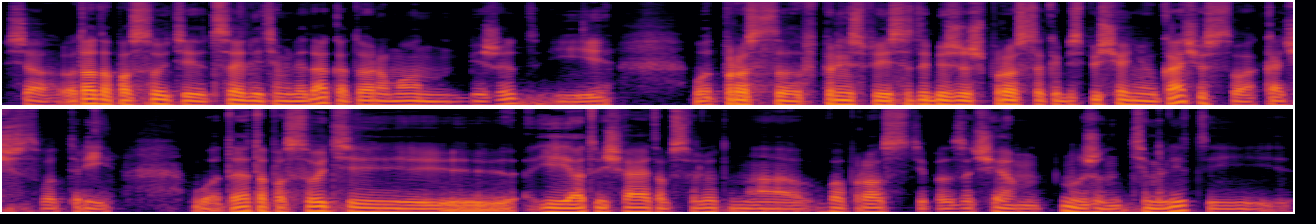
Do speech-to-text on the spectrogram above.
Все. Вот это, по сути, цели тем лида, которым он бежит. И вот просто, в принципе, если ты бежишь просто к обеспечению качества, а качество 3, вот это, по сути, и отвечает абсолютно на вопрос, типа, зачем нужен тимлит и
